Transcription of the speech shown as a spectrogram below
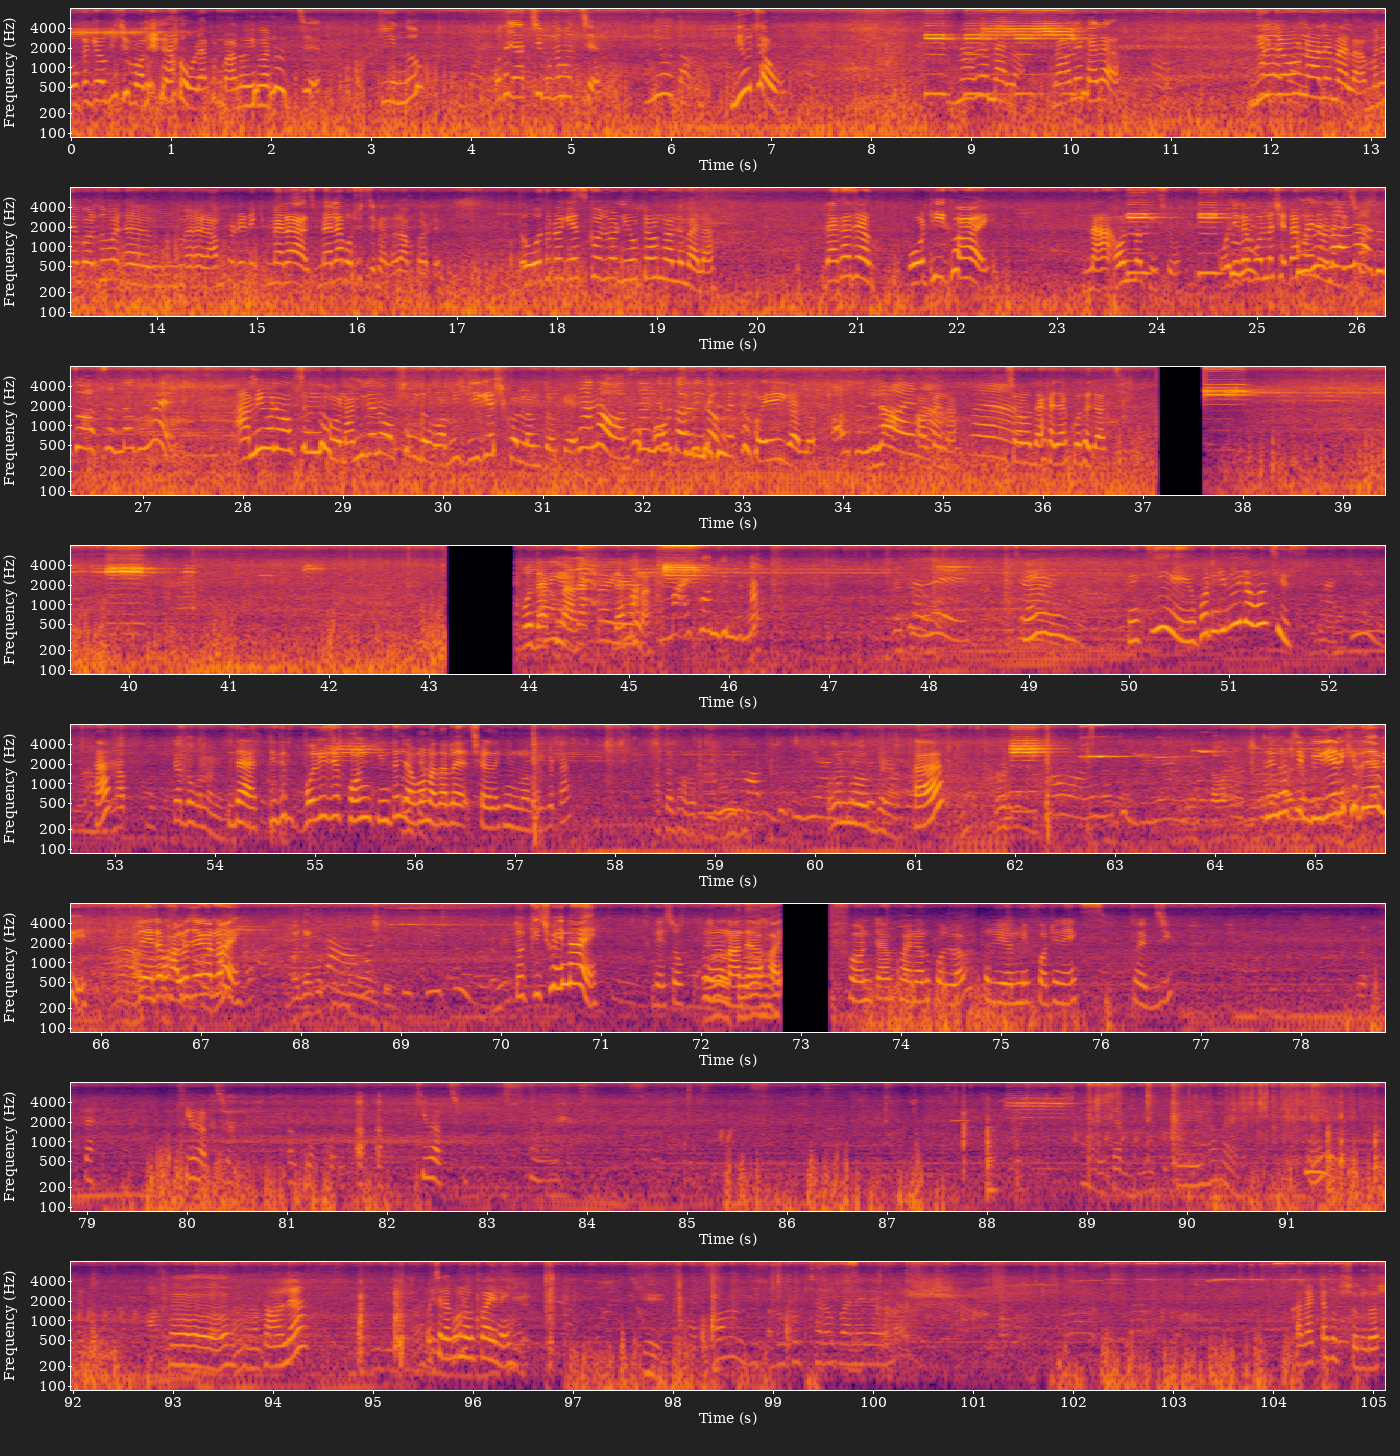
ওকে কেউ কিছু বলে না ওর এখন মান অভিমান হচ্ছে কিন্তু কোথায় যাচ্ছি মনে হচ্ছে? New Town. New Town? নাহলে মেলা। নাহলে মেলা? নিউ টাউন নাহলে মেলা। মানে বর্ধমান রামপুরহাটে নাকি মেলা আছে? মেলা বসেছে মেলা রামপুরহাটে। তো ও দুটো গেস করল নিউ টাউন নাহলে মেলা। দেখা যাক ও ঠিক হয়? না অন্য কিছু। ও যেটা বলল সেটা হয় না অন্য কিছু। দুটো অপশন দাও তুমি। আমি কোনো অপশন দেবো না আমি কেন অপশন দেবো? আমি জিজ্ঞেস করলাম তোকে। অপশন দেবে অপশন তো দিলে তো হয়েই গেল। হয় হবে না। হ্যাঁ। চলো দেখা যাক কোথায় যাচ্ছি। ও দেখ না দেখ না। মাই ফোন কিন্তু না? তাহলে এ, কি ফোন কিনবি না বলছিস? হ্যাঁ? দেবো না দেখ যদি বলি যে ফোন কিনতে যাব না তাহলে ছেড়ে দে কিনবো না। ওটা হাতে ধরো। ওখানে ধরবে হ্যাঁ? তুই ভাবছি বিরিয়ানি খেতে যাবি? তো এটা ভালো জায়গা নয়? তো কিছুই নেই। বেশ ওকে যেন না দেওয়া হয়। ফোনটা ফাইনাল করলাম Realme fourteen X five G কী ভাবছ? কী ভাবছ? তাহলে? ও ছাড়া কোনো উপায় নেই। ব্লুটুথ ছাড়া উপায় নেই রে। কালারটা খুব সুন্দর।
